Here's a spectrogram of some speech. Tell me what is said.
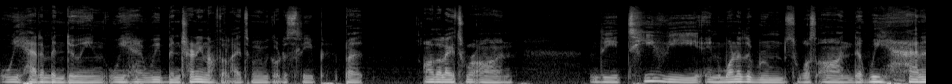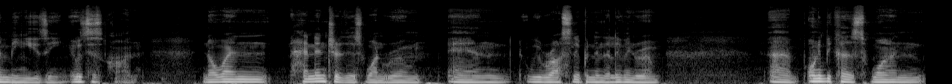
we hadn't been doing. We had we've been turning off the lights when we go to sleep, but all the lights were on. The TV in one of the rooms was on that we hadn't been using. It was just on. No one had entered this one room, and we were all sleeping in the living room. Uh, only because one,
